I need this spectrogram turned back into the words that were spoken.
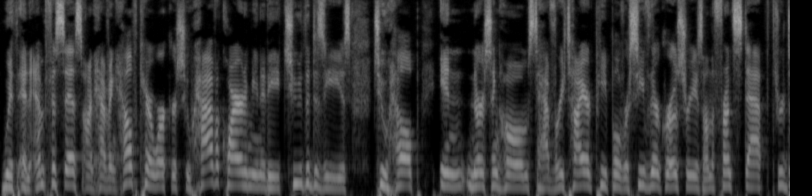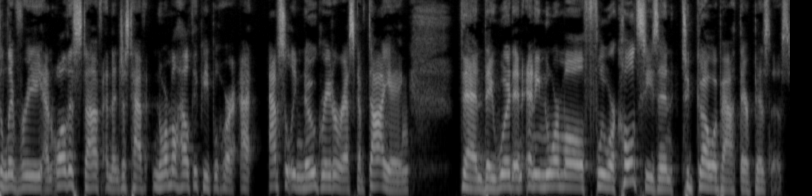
with an emphasis on having healthcare workers who have acquired immunity to the disease to help in nursing homes, to have retired people receive their groceries on the front step through delivery and all this stuff. And then just have normal, healthy people who are at absolutely no greater risk of dying than they would in any normal flu or cold season to go about their business.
